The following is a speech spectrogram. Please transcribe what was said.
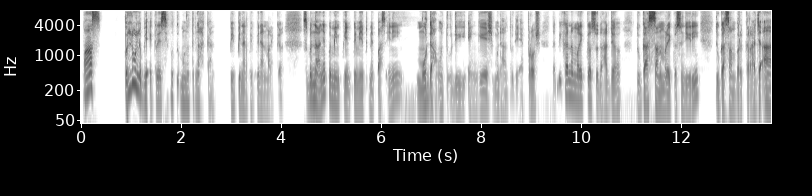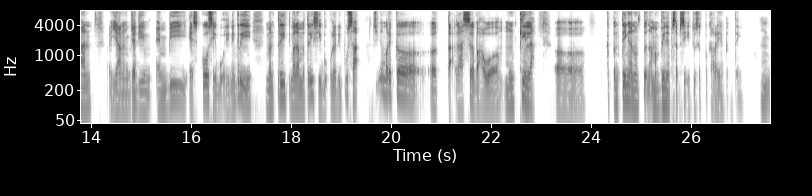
PAS perlu lebih agresif untuk mengetengahkan pimpinan-pimpinan mereka. Sebenarnya pemimpin-pemimpin PAS ini mudah untuk di-engage, mudah untuk di-approach. Tapi kerana mereka sudah ada tugasan mereka sendiri, tugasan berkerajaan yang jadi MB, ESCO sibuk di negeri, menteri, timbalan menteri sibuk pula di pusat. Sehingga mereka uh, tak rasa bahawa mungkinlah uh, kepentingan untuk nak membina persepsi itu satu perkara yang penting. Hmm,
